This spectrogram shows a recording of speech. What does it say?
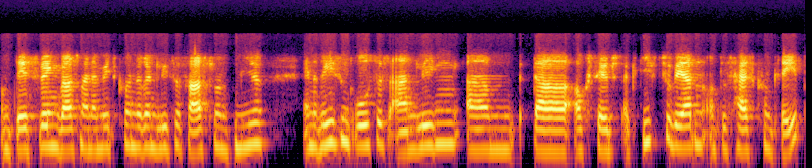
Und deswegen war es meiner Mitgründerin Lisa Fassel und mir ein riesengroßes Anliegen, ähm, da auch selbst aktiv zu werden. Und das heißt konkret,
